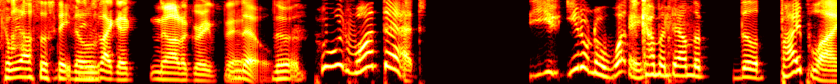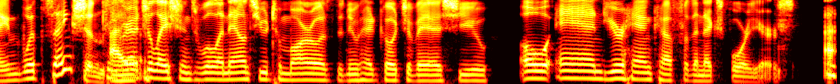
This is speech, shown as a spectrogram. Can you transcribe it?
can we also state those? Seems those? like a not a great fit. No, the who would want that? You you don't know what's Hey. coming down the the pipeline with sanctions. I- Congratulations! we'll announce you tomorrow as the new head coach of ASU. Oh, and you're handcuffed for the next four years. I,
